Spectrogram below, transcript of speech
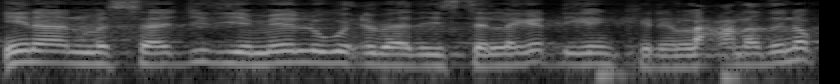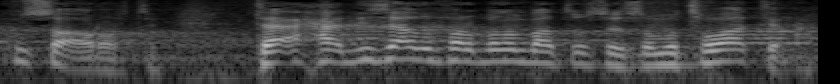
inaan masaajid iyo meel lagu cibaadaysta laga dhigan karin lacnadina ku soo aroortay. Taa axaadiis aad u fara badan baa ah.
